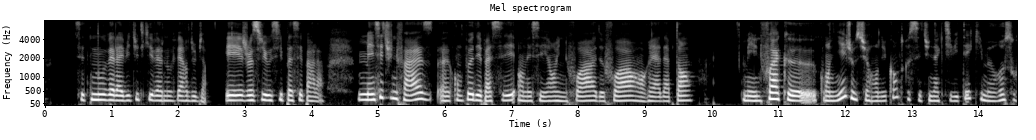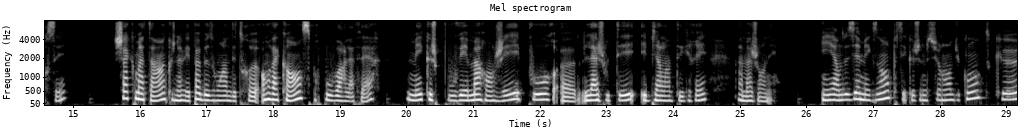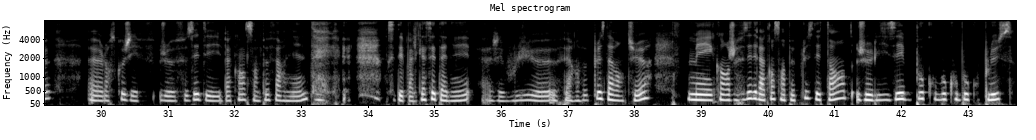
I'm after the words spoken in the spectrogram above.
cette nouvelle habitude qui va nous faire du bien. Et je suis aussi passée par là. Mais c'est une phase euh, qu'on peut dépasser en essayant une fois, deux fois, en réadaptant. Mais une fois que qu'on y est, je me suis rendu compte que c'est une activité qui me ressourçait chaque matin, que je n'avais pas besoin d'être en vacances pour pouvoir la faire mais que je pouvais m'arranger pour euh, l'ajouter et bien l'intégrer à ma journée. Et un deuxième exemple, c'est que je me suis rendu compte que euh, lorsque je faisais des vacances un peu farnientes, c'était pas le cas cette année, euh, j'ai voulu faire un peu plus d'aventure, mais quand je faisais des vacances un peu plus détentes, je lisais beaucoup beaucoup beaucoup plus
